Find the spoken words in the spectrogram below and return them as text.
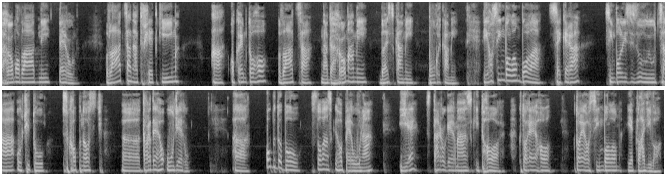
hromovládny Perun. Vládca nad všetkým a okrem toho vládca nad hromami, bleskami, búrkami. Jeho symbolom bola sekera, symbolizujúca určitú schopnosť e, tvrdého úderu. E, obdobou slovanského Perúna je starogermánsky Thor, ktorého ktorého symbolom je kladivo.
